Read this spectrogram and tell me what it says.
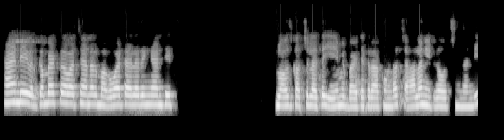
హాయ్ అండి welcome back to our channel Magava tailoring and tips. Blouse ఖర్చులు అయితే ఏమి బయటకు రాకుండా చాలా నీట్గా వచ్చిందండి.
